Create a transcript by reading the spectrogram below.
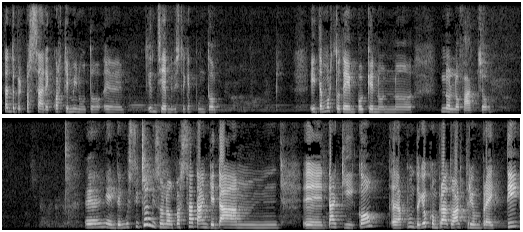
tanto per passare qualche minuto eh, insieme visto che appunto è da molto tempo che non, non lo faccio. Eh, niente, in questi giorni sono passata anche da, mm, eh, da Kiko, eh, appunto che ho comprato altri ombretti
